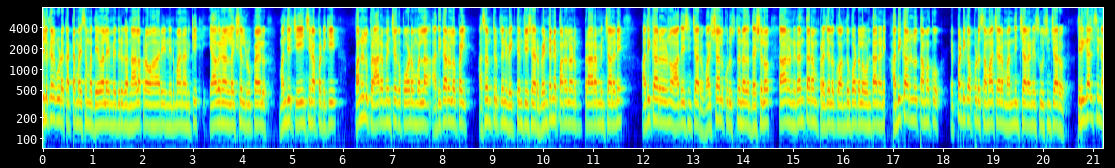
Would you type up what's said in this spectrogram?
చిలకలగూడ కట్టమైసమ్మ దేవాలయం ఎదురుగా నాల ప్రవాహారి నిర్మాణానికి యాభై నాలుగు లక్షల రూపాయలు మంజూరు చేయించినప్పటికీ పనులు ప్రారంభించకపోవడం వల్ల అధికారులపై అసంతృప్తిని వ్యక్తం చేశారు. వెంటనే పనులను ప్రారంభించాలని అధికారులను ఆదేశించారు. వర్షాలు కురుస్తున్న దశలో తాను నిరంతరం ప్రజలకు అందుబాటులో ఉంటానని అధికారులు తమకు ఎప్పటికప్పుడు సమాచారం అందించాలని సూచించారు. తిరగాల్సిన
